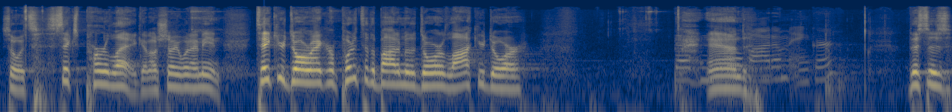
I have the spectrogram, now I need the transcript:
So it's six per leg, and I'll show you what I mean. Take your door anchor, put it to the bottom of the door, lock your door. The And- bottom anchor. This is,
